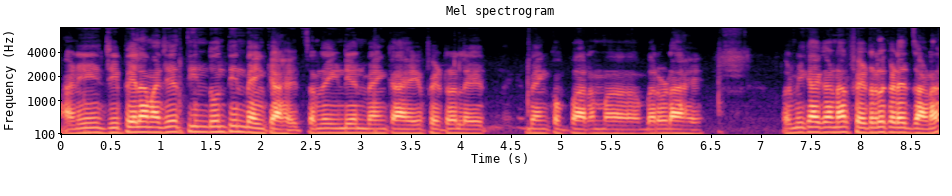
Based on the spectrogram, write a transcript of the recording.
आणि जीपेला माझे तीन दोन तीन बँक आहेत. समजा इंडियन बँक आहे फेडरल आहे बँक ऑफ बार म- बरोडा आहे. पण मी काय करणार? फेडरलकडेच जाणार.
